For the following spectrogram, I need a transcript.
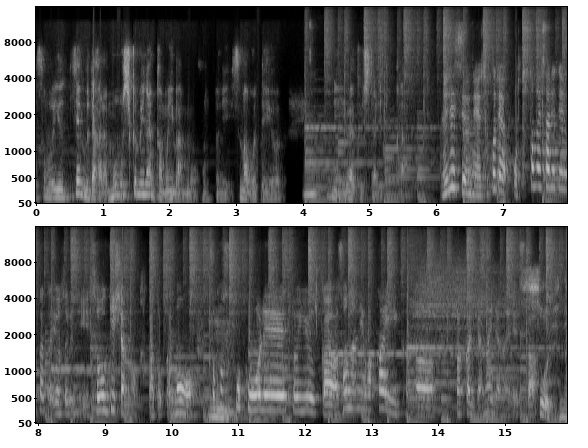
そういう全部だから申し込みなんかも今もう本当にスマホでよ、ね、予約したりとか、あれですよね、そこでお勤めされてる方、要するに葬儀者の方とかも、そこそこ高齢というか、そんなに若い方ばっかりじゃないじゃないですか。そうですね。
